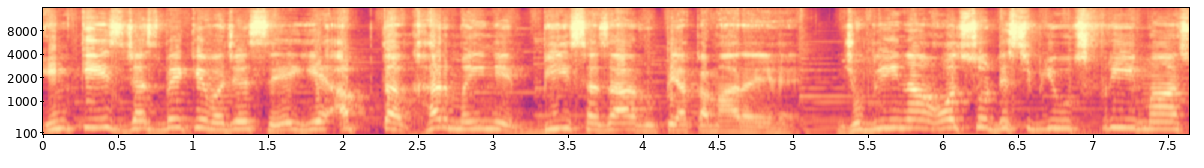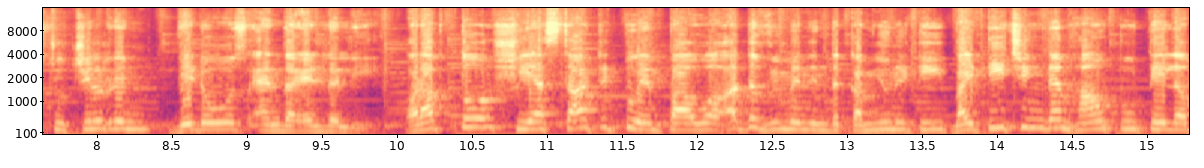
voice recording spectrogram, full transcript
इनके इस जज्बे के वजह से ये अब तक हर महीने बीस हज़ार रुपया कमा रहे हैं। Jubilina also distribute free mask to children widows and the elderly और अब तो she has started to empower other women in the community by teaching them how to tailor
